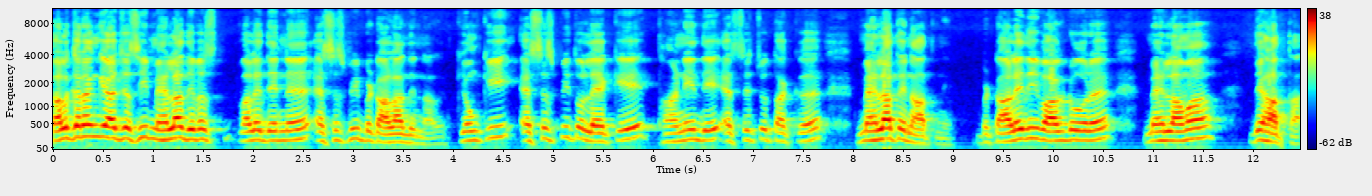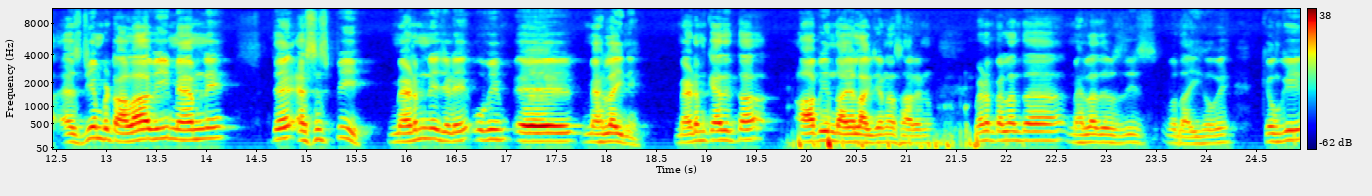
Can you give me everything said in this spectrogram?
ਗੱਲ ਕਰਾਂਗੇ ਅੱਜ ਅਸੀਂ ਮਹਿਲਾ ਦਿਵਸ ਵਾਲੇ ਦਿਨ ਐਸਐਸਪੀ ਬਟਾਲਾ ਦੇ ਨਾਲ, ਕਿਉਂਕਿ ਐਸਐਸਪੀ ਤੋਂ ਲੈ ਕੇ ਥਾਣੇ ਦੇ ਐਸਐਚਓ ਤੱਕ ਮਹਿਲਾ ਤੈਨਾਤ ਨੇ। ਬਟਾਲੇ ਦੀ ਵਾਗਡੋਰ ਮਹਿਲਾਵਾਂ ਦੇ ਹੱਥ ਆ। ਐਸਡੀਐਮ ਬਟਾਲਾ ਵੀ ਮੈਮ ਨੇ ਤੇ ਐਸਐਸਪੀ ਮੈਡਮ ਨੇ ਜਿਹੜੇ, ਉਹ ਵੀ ਮਹਿਲਾ ਹੀ ਨੇ। ਮੈਡਮ ਕਹਿ ਦਿੱਤਾ, ਆਪ ਹੀ ਅੰਦਾਜ਼ਾ ਲੱਗ ਜਾਣਾ ਸਾਰਿਆਂ ਨੂੰ। ਮੈਡਮ, ਪਹਿਲਾਂ ਤਾਂ ਮਹਿਲਾ ਦਿਵਸ ਦੀ ਵਧਾਈ ਹੋਵੇ। ਕਿਉਂਕਿ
